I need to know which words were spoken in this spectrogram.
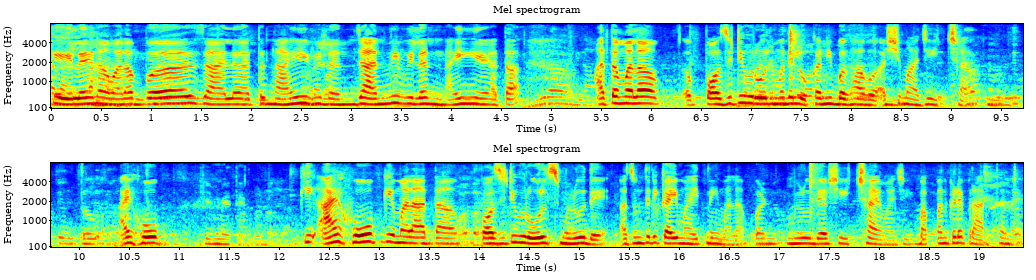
केलंय ना मला बस झालं. आता नाही विलन जान्हवी विलन नाही आहे आता. आता मला पॉझिटिव्ह रोलमध्ये लोकांनी बघावं अशी माझी इच्छा आहे. तर आय होप की आय होप की मला आता पॉझिटिव्ह रोल्स मिळू दे. अजून तरी काही माहीत नाही मला पण मिळू दे अशी इच्छा आहे माझी. बाप्पांकडे प्रार्थना आहे.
